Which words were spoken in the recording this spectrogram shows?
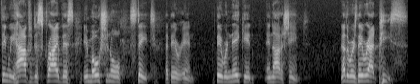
thing we have to describe this emotional state that they were in. They were naked and not ashamed. In other words, they were at peace.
